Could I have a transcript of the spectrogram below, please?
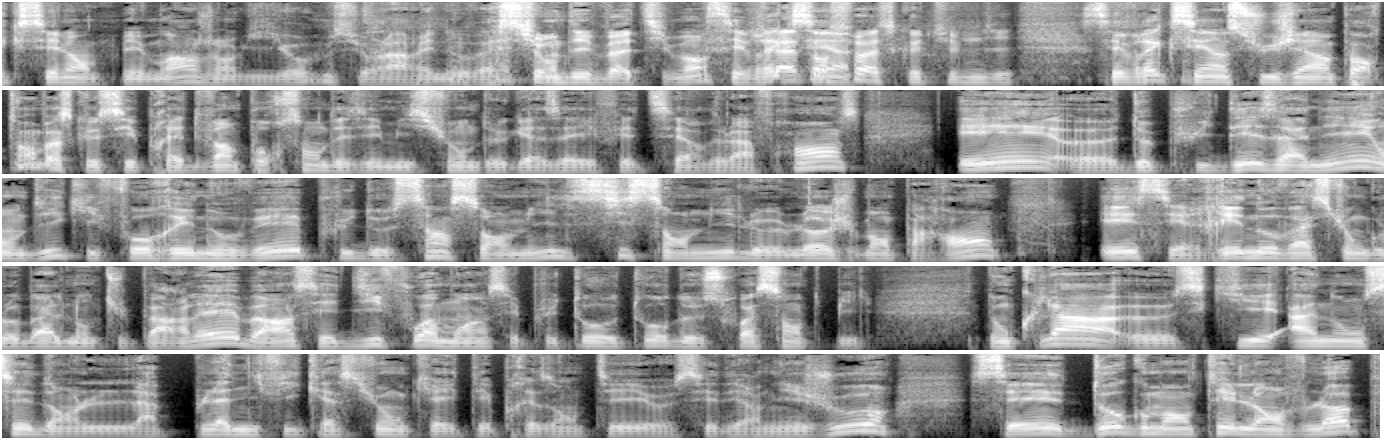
excellente mémoire, Jean-Guillaume, sur la rénovation des bâtiments. C'est vrai, que attention à ce que tu me dis. C'est vrai que c'est un sujet important parce que c'est près de 20% des émissions de gaz à effet de serre de la France. Et euh, depuis des années, on dit qu'il faut rénover plus de 500 000, 600 000 logements par an. Et ces rénovations globales dont tu parlais, ben, c'est 10 fois moins, c'est plutôt autour de 60 000. Donc là, euh, ce qui est annoncé dans la planification qui a été présentée euh, ces derniers jours, c'est d'augmenter l'enveloppe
